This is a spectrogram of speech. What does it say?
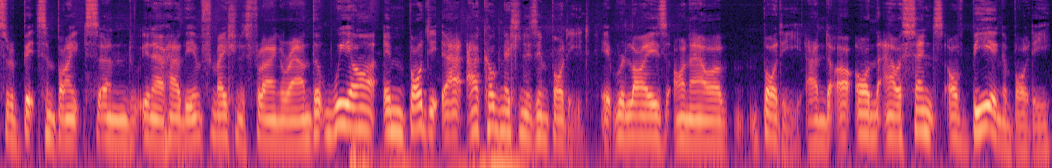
sort of bits and bytes and you know how the information is flowing around that we are embodied our, our cognition is embodied. It relies on our body and uh, on our sense of being a body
